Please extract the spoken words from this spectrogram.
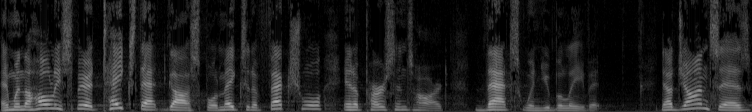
And when the Holy Spirit takes that gospel and makes it effectual in a person's heart, that's when you believe it. Now, John says,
